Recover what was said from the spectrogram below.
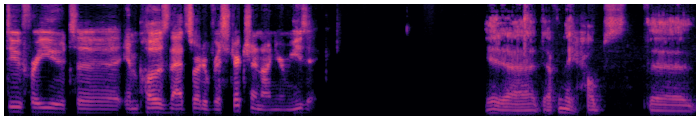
do for you to impose that sort of restriction on your music? it uh, definitely helps the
